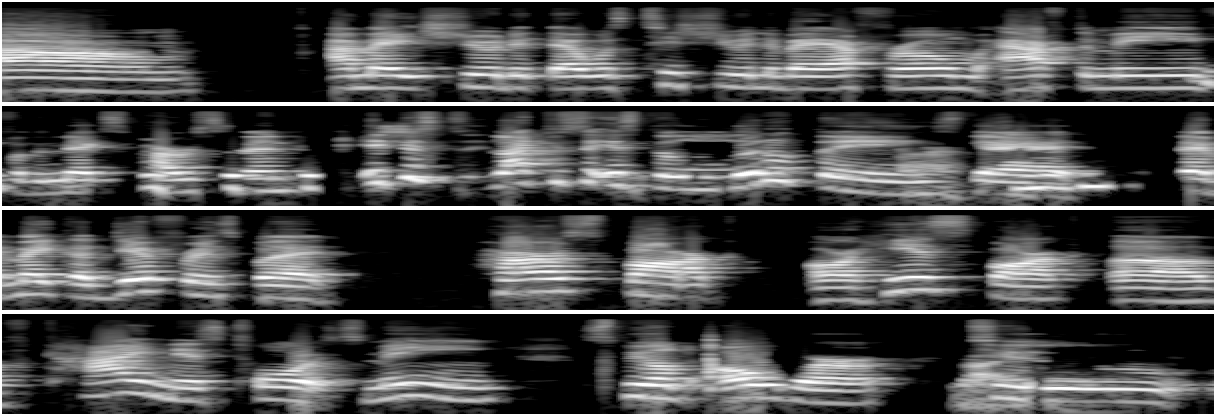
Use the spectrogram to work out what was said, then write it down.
Um, I made sure that there was tissue in the bathroom after me for the next person. it's just like you said, it's the little things that that make a difference. But her spark or his spark of kindness towards me spilled over right. to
